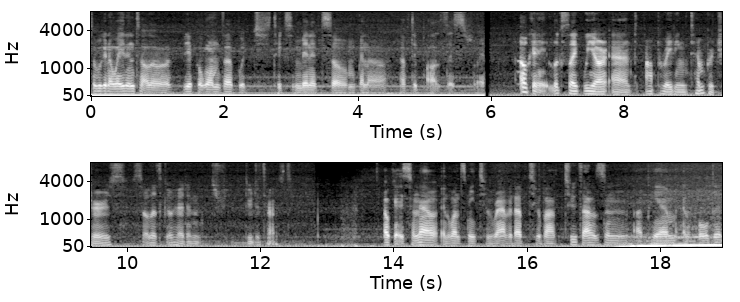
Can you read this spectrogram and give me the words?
So we're gonna wait until the vehicle warms up, which takes a minute, so I'm gonna have to pause this. Right? Okay, looks like we are at operating temperatures, so let's go ahead and do the test. Okay, so now it wants me to rev it up to about 2000 RPM and hold it.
